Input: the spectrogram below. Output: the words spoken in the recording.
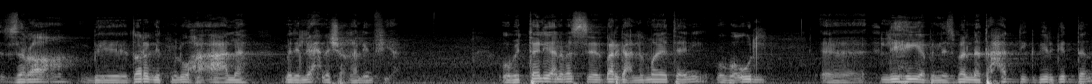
زراعة بدرجة ملوحة أعلى من اللي إحنا شغالين فيها. وبالتالي أنا بس برجع للمية تاني وبقول آه، ليه هي بالنسبة لنا تحدي كبير جدا؟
